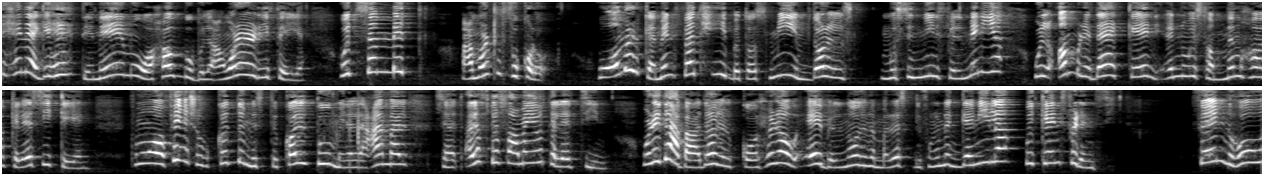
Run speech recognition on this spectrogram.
هنا جه اهتمامه وحبه بالعمارة الريفية واتسمت عمارة الفقراء. وأمر كمان فتحي بتصميم دار المسنين في المنيا والأمر ده كان إنه يصممها كلاسيكيا. فموافقش وقدم استقالته من العمل سنة 1930 ورجع بعدها للقاهرة وقابل ناظر مدرسة الفنون الجميلة وكان فرنسي. فإن هو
